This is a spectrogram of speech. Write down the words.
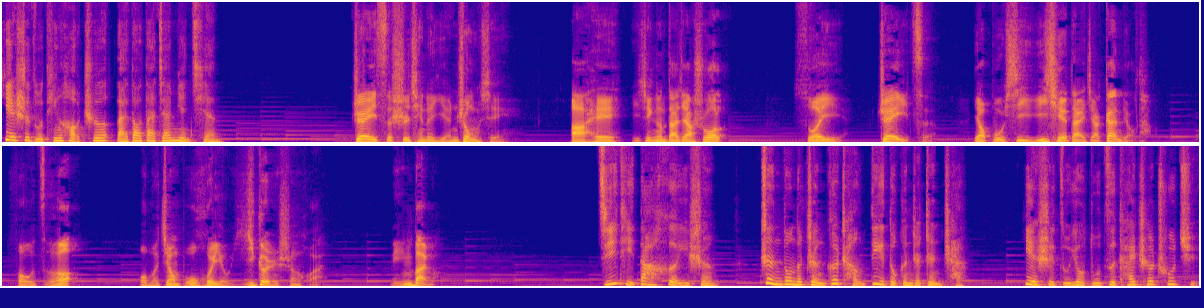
叶氏组停好车，来到大家面前。这次事情的严重性，阿黑已经跟大家说了。所以这一次要不惜一切代价干掉他，否则我们将不会有一个人生还，明白吗？集体大喝一声，震动的整个场地都跟着震颤。叶氏族又独自开车出去，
